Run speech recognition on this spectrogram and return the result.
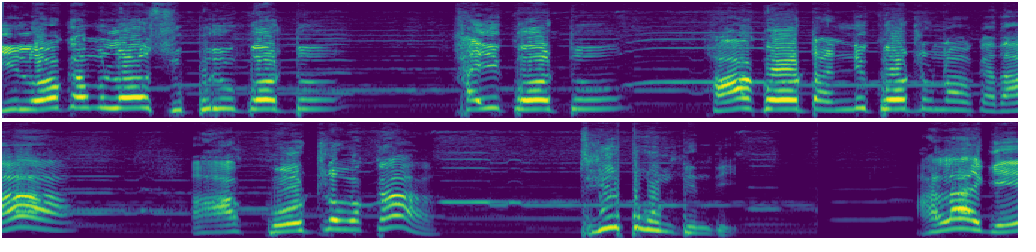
ఈ లోకంలో సుప్రీంకోర్టు హైకోర్టు ఆ కోర్టు అన్ని కోర్టులు ఉన్నావు కదా ఆ కోర్టులో ఒక తీర్పు ఉంటుంది. అలాగే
